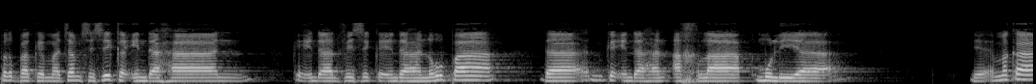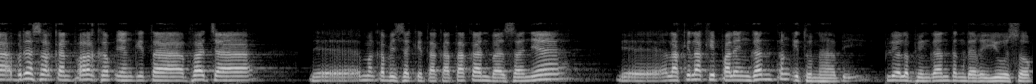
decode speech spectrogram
berbagai macam sisi keindahan, keindahan fisik, keindahan rupa dan keindahan akhlak mulia. Ya, maka berdasarkan paragraf yang kita baca, ya, maka bisa kita katakan bahasanya Ya, laki-laki paling ganteng itu Nabi. Beliau lebih ganteng dari Yusuf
